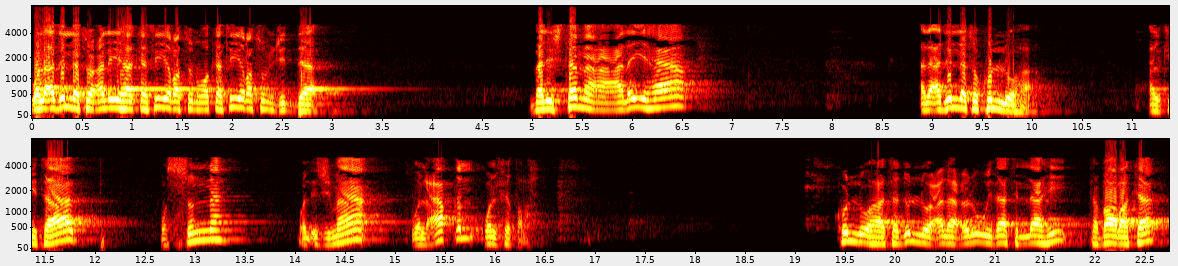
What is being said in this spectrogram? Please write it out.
والأدلة عليها كثيرة وكثيرة جدا. بل اجتمع عليها الأدلة كلها الكتاب والسنة والإجماع والعقل والفطرة. كلها تدل على علو ذات الله تبارك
